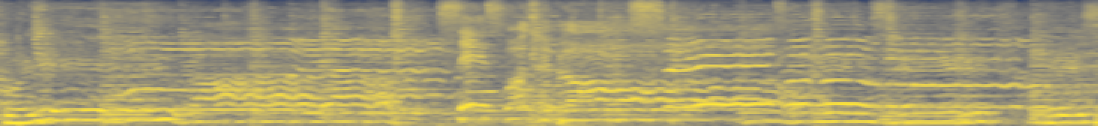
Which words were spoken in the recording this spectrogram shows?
Circus! C'est soit très blanc. les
